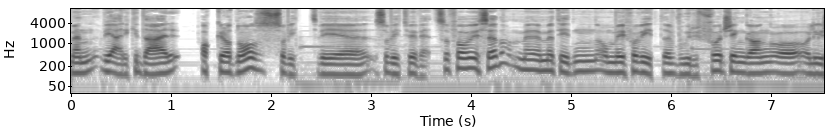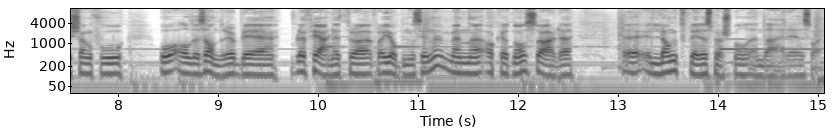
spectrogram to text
Men vi er ikke der akkurat nå, så vidt vi, så vidt vi vet. Så får vi se da, med, med, tiden om vi får vite hvorfor Xingang og, og Li Shangfu og alle disse andre ble, ble fjernet fra, fra, jobbene sine. Men eh, akkurat nå så er det eh, langt flere spørsmål enn det er eh, svar.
